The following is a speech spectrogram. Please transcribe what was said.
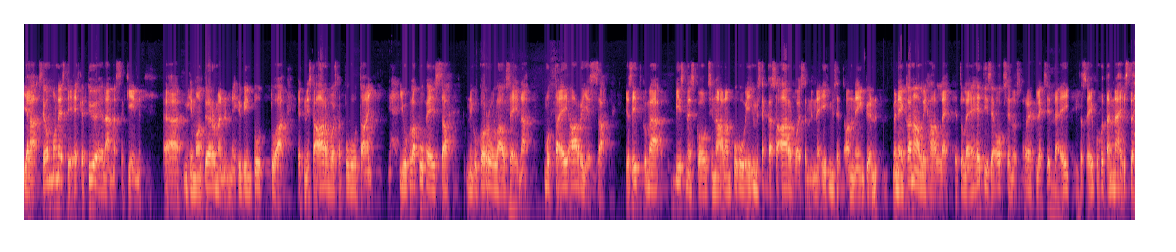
Ja se on monesti ehkä työelämässäkin, äh, mihin mä oon törmännyt, niin hyvin tuttua, että niistä arvoista puhutaan juhlapuheissa, niin kuin korulauseina, mutta ei arjessa. Ja sitten kun mä business coachina alan puhua ihmisten kanssa arvoissa, niin ne ihmiset on niin kuin, menee kananlihalle ja tulee heti se oksennusrefleksi, että ei kiitos, ei puhuta näistä.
